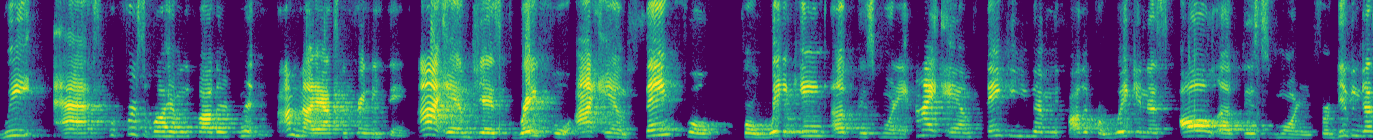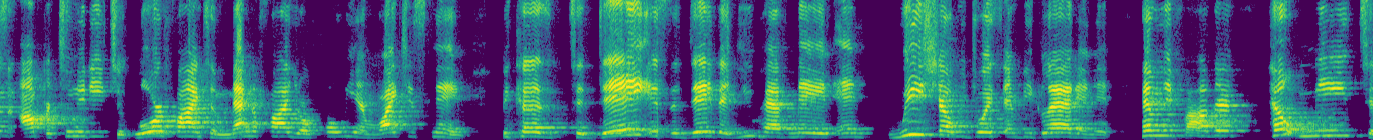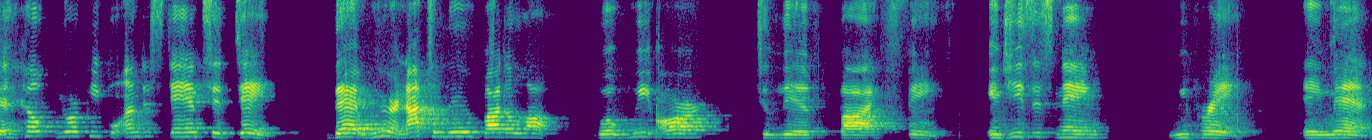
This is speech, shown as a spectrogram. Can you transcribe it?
we ask, well, first of all, Heavenly Father, I'm not asking for anything. I am just grateful. I am thankful for waking up this morning. I am thanking you, Heavenly Father, for waking us all up this morning, for giving us an opportunity to glorify and to magnify your holy and righteous name. Because today is the day that you have made, and we shall rejoice and be glad in it. Heavenly Father, Help me to help your people understand today that we are not to live by the law, but we are to live by faith. In Jesus' name, we pray. Amen.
